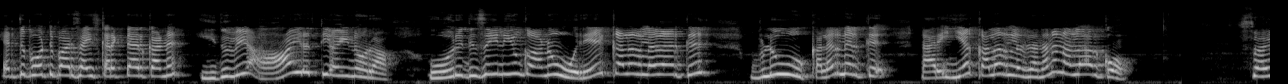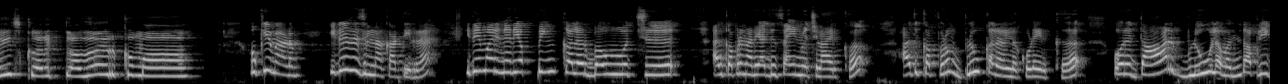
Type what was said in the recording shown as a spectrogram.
எடுத்து போட்டு பாரு சைஸ் கரெக்டா இருக்கான்னு. இதுவே ஆயிரத்தி ஐநூறா. ஒரு டிசைனையும் காணும். ஒரே கலர்ல தான் இருக்கு. கலர்ல இருக்கு. நிறைய கலர்ல இருந்தா நல்லா இருக்கும். சைஸ் கரெக்டாக தான் இருக்குமா? ஓகே மேடம் இதே டிசைன் நான் காட்டிடுறேன். இதே மாதிரி நிறைய பிங்க் கலர் பவு வச்சு அதுக்கப்புறம் நிறைய டிசைன் வச்சுலாம் இருக்கு. அதுக்கப்புறம் ப்ளூ கலர்ல கூட இருக்கு. ஒரு டார்க் ப்ளூல வந்து அப்படியே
